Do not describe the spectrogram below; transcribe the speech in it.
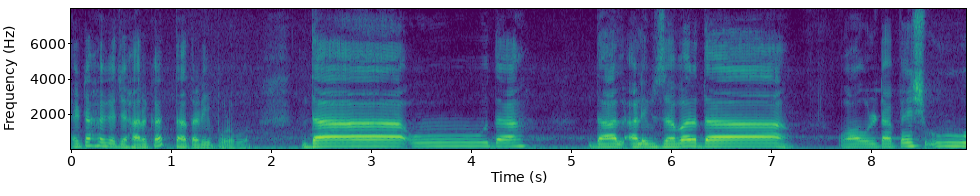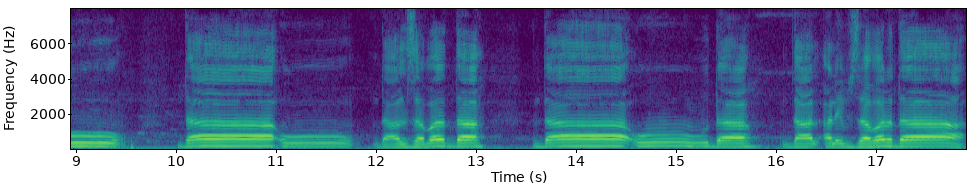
এটা হয়ে গেছে হারকাত, তাড়াতাড়ি পড়ব। داود دال الف زبر دا. واو الټا پیش او. دا او. دال زبر دا. دا او دا. دال الف زبر دا.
